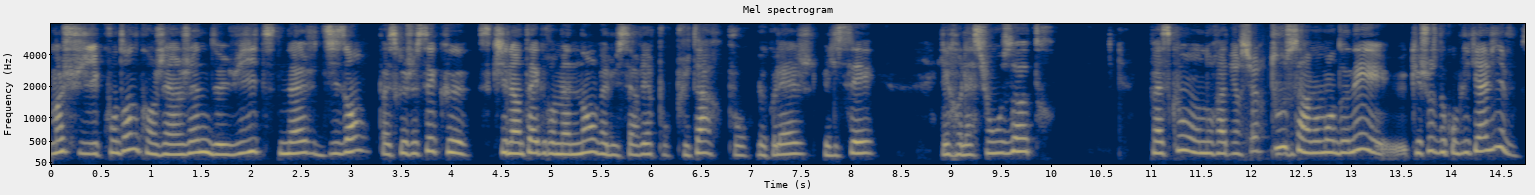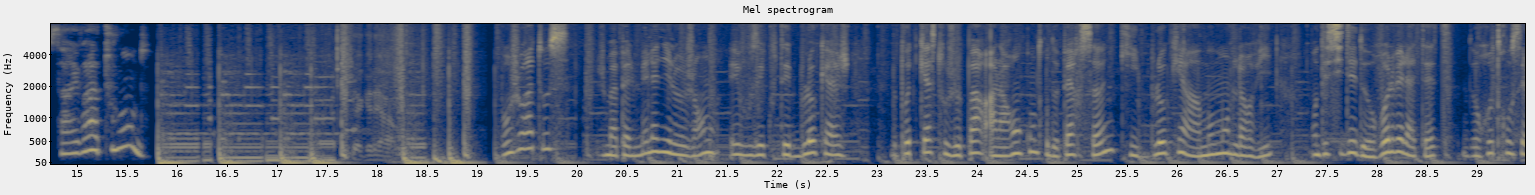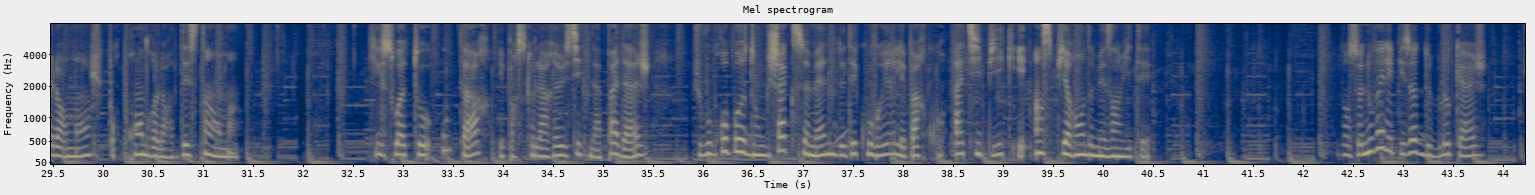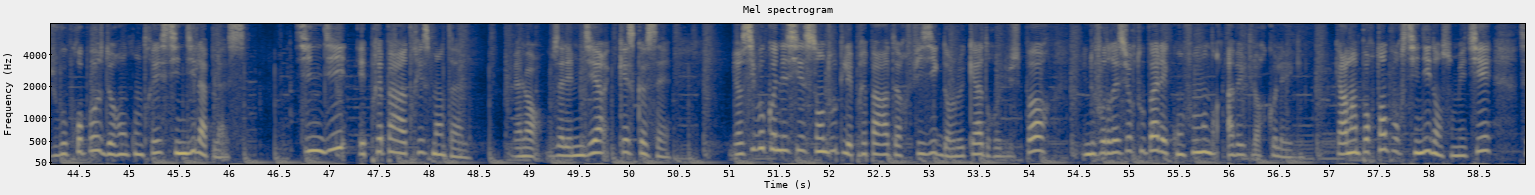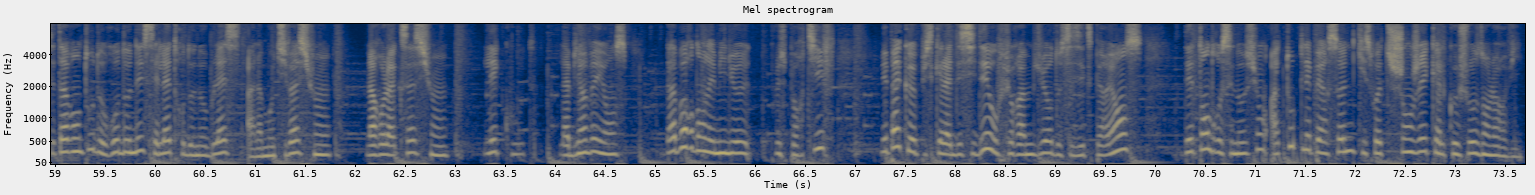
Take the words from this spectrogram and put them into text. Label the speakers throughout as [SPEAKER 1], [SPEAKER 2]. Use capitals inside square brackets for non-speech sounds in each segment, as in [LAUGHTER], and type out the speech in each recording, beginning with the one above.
[SPEAKER 1] moi, je suis contente quand j'ai un jeune de 8, 9, 10 ans, parce que je sais que ce qu'il intègre maintenant va lui servir pour plus tard, pour le collège, le lycée, les relations aux autres. Parce qu'on aura
[SPEAKER 2] Bien sûr.
[SPEAKER 1] tous à un moment donné quelque chose de compliqué à vivre. Ça arrivera à tout le monde.
[SPEAKER 2] Bonjour à tous, je m'appelle Mélanie Legendre et vous écoutez Blocage, le podcast où je pars à la rencontre de personnes qui, bloquées à un moment de leur vie, ont décidé de relever la tête, de retrousser leurs manches pour prendre leur destin en main. Qu'il soit tôt ou tard, et parce que la réussite n'a pas d'âge, je vous propose donc chaque semaine de découvrir les parcours atypiques et inspirants de mes invités. Dans ce nouvel épisode de Blocage, je vous propose de rencontrer Cindy Laplace. Cindy est préparatrice mentale. Mais alors, vous allez me dire, qu'est-ce que c'est? Bien, si vous connaissiez sans doute les préparateurs physiques dans le cadre du sport, il ne faudrait surtout pas les confondre avec leurs collègues. Car l'important pour Cindy dans son métier, c'est avant tout de redonner ses lettres de noblesse à la motivation, la relaxation, l'écoute, la bienveillance. D'abord dans les milieux plus sportifs, mais pas que, puisqu'elle a décidé au fur et à mesure de ses expériences d'étendre ces notions à toutes les personnes qui souhaitent changer quelque chose dans leur vie.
